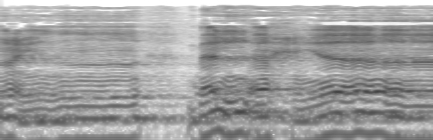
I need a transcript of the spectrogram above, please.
عند بل أحياء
